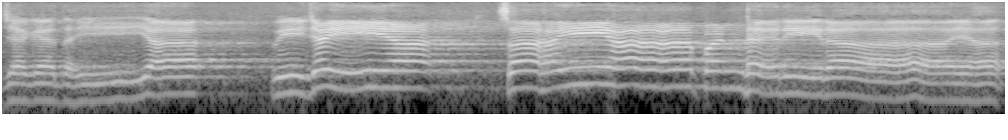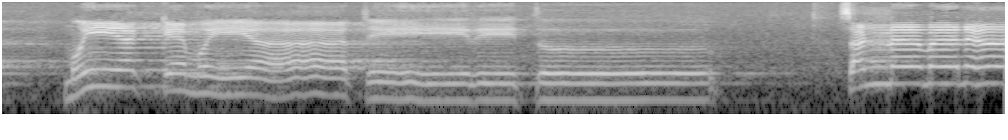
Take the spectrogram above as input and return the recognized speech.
ಜಗದಯ್ಯ ವಿಜಯ್ಯ ಸಹಯ್ಯ ಪಂಡರಿರಾಯ ಮುಯ್ಯಕ್ಕೆ ಮುಯ್ಯ ತೀರಿತು. ಸಣ್ಣ ಮನದುನ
